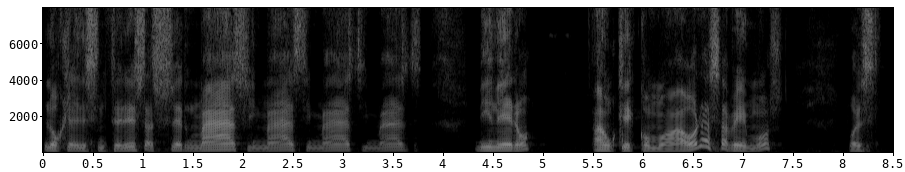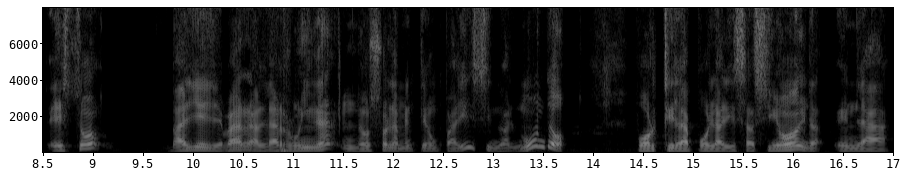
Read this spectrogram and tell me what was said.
lo que les interesa es hacer más y más y más y más dinero, aunque como ahora sabemos, pues esto vaya a llevar a la ruina no solamente a un país, sino al mundo, porque la polarización en la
